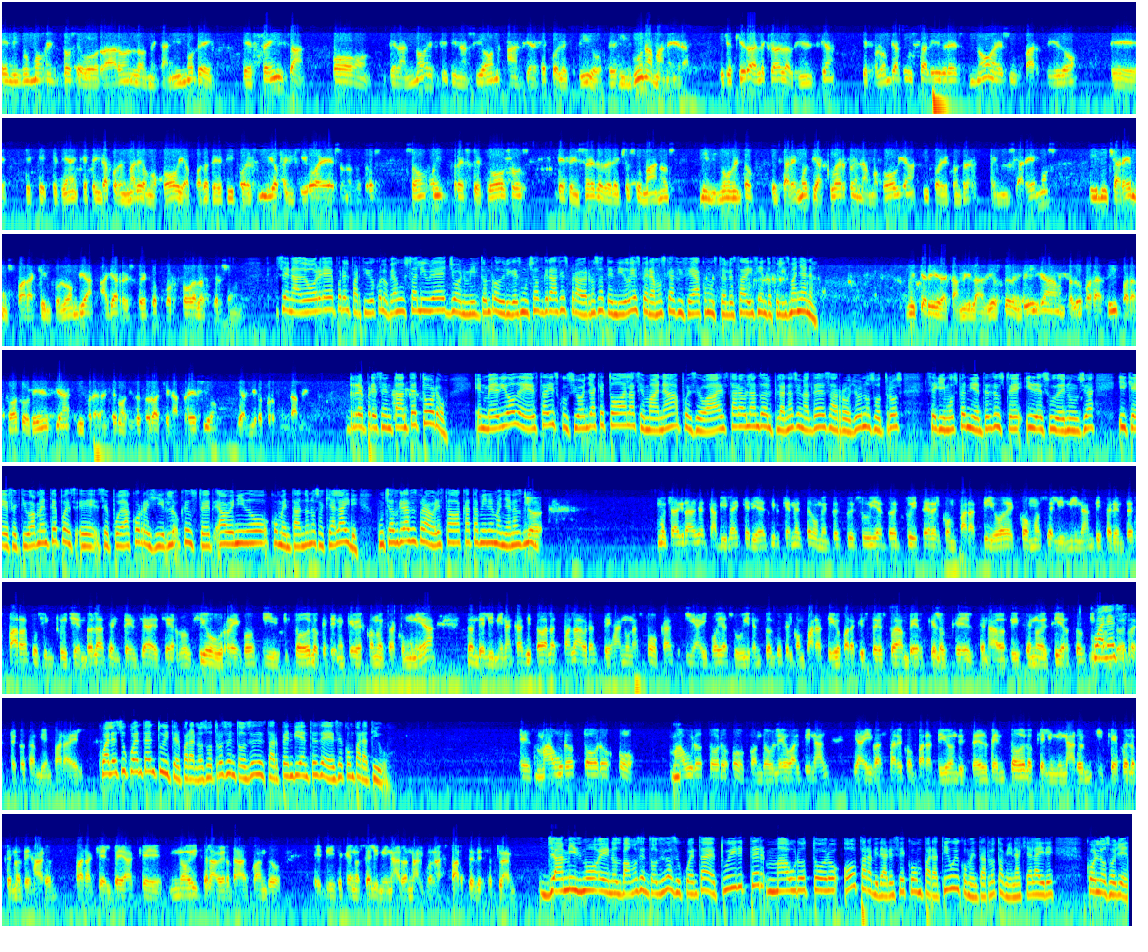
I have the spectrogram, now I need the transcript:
en ningún momento se borraron los mecanismos de defensa o de la no discriminación hacia ese colectivo, de ninguna manera. Y yo quiero darle claro a la audiencia que Colombia Justa Libres no es un partido eh, que, que, que tenga, que tenga problemas de homofobia cosas de ese tipo. Es muy ofensivo eso. Nosotros somos muy respetuosos, defensores de los derechos humanos y en ningún momento estaremos de acuerdo en la homofobia y por el contrario denunciaremos y lucharemos para que en Colombia haya respeto por todas las personas. Senador eh, por el Partido Colombia Justa Libre, John Milton Rodríguez, muchas gracias por habernos atendido y esperamos que así sea como usted lo está diciendo. Feliz mañana. Muy querida Camila, Dios te bendiga, un saludo para ti, para toda tu audiencia y para el Mauricio Toro a quien aprecio y admiro profundamente. Representante Toro, en medio de esta discusión, ya que toda la semana pues se va a estar hablando del Plan Nacional de Desarrollo, nosotros seguimos pendientes de usted y de su denuncia y que efectivamente pues eh, se pueda corregir lo que usted ha venido comentándonos aquí al aire. Muchas gracias por haber estado acá también en Mañanas Blue. Yo- Muchas gracias Camila y quería decir que en este momento estoy subiendo en Twitter el comparativo de cómo se eliminan diferentes párrafos, incluyendo la sentencia de Cerrugio Urrego y, y todo lo que tiene que ver con nuestra comunidad, donde eliminan casi todas las palabras, dejan unas pocas y ahí voy a subir entonces el comparativo para que ustedes puedan ver que lo que el senador dice no es cierto y ¿Cuál es? el respeto también para él. ¿Cuál es su cuenta en Twitter para nosotros entonces estar pendientes de ese comparativo? es Mauro Toro O. Mauro Toro O con doble O al final y ahí va a estar el comparativo donde ustedes ven todo lo que eliminaron y qué fue lo que nos dejaron para que él vea que no dice la verdad cuando eh, dice que no se eliminaron algunas partes de ese plan. Ya mismo eh, nos vamos entonces a su cuenta de Twitter, Mauro Toro, o para mirar ese comparativo y comentarlo también aquí al aire con los oyentes.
